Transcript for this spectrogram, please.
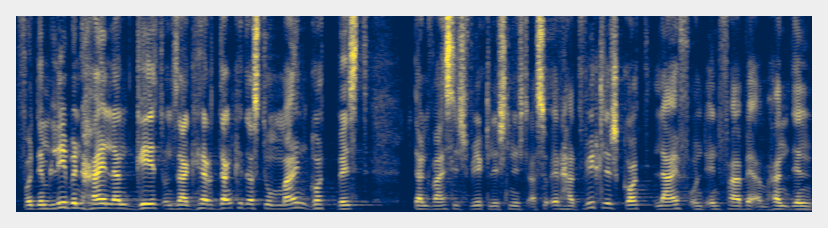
vor dem lieben Heiland geht und sagt, Herr, danke, dass du mein Gott bist, dann weiß ich wirklich nicht. Also er hat wirklich Gott live und in Farbe am Handeln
